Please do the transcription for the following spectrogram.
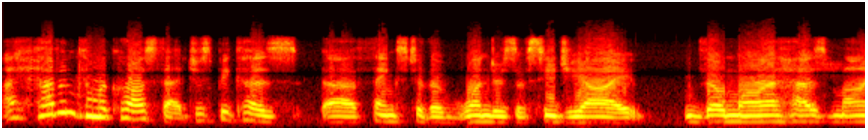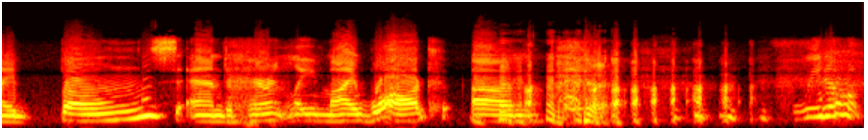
I haven't come across that just because, uh, thanks to the wonders of CGI, though Mara has my bones and apparently my walk, um, we don't,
